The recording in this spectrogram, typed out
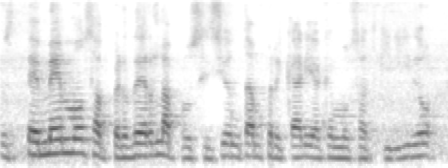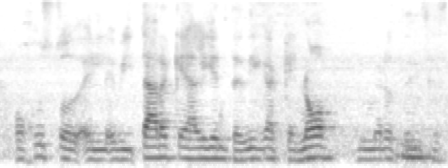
pues, tememos a perder la posición tan precaria que hemos adquirido o justo el evitar que alguien te diga que no primero te dices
